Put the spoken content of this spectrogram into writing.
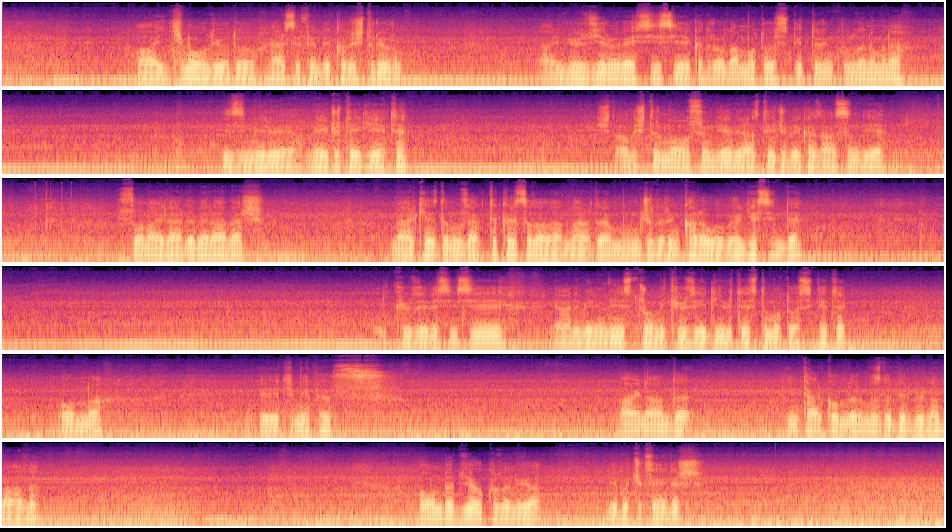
A2 mi oluyordu? Her seferinde karıştırıyorum. Yani 125 cc'ye kadar olan motosikletlerin kullanımına izin veriyor mevcut ehliyeti. İşte alıştırma olsun diye biraz tecrübe kazansın diye son aylarda beraber merkezden uzakta kırsal alanlarda mumcuların Karava bölgesinde ...250 cc... ...yani benim V-Strom 250 vitesli motosikleti... ...onunla... ...eğitim yapıyoruz. Aynı anda... ...interkomlarımız da birbirine bağlı. Honda Dio kullanıyor. Bir buçuk senedir.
